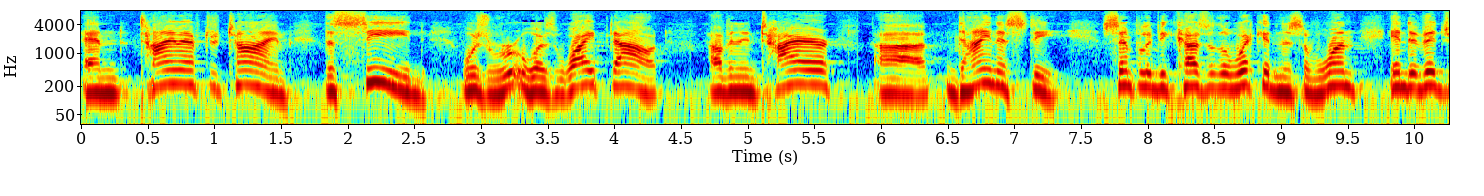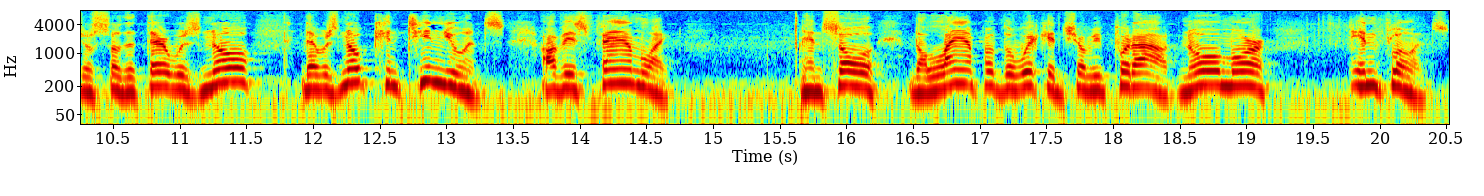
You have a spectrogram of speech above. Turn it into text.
And time after time, the seed was, was wiped out of an entire uh, dynasty simply because of the wickedness of one individual so that there was no there was no continuance of his family. And so the lamp of the wicked shall be put out. No more influence.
